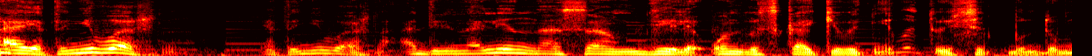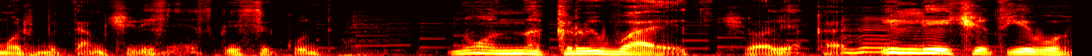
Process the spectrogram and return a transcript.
да? а это не важно. Это не важно. Адреналин на самом деле, он выскакивает не в эту секунду, может быть, там через несколько секунд, но он накрывает человека и лечит его.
